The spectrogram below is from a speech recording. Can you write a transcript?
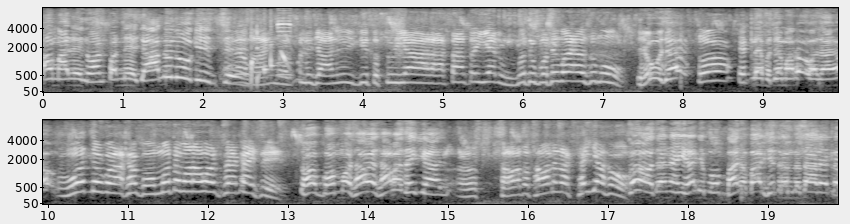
આ મારે નોનપણને જાનું નું ગીત છે. મારી મારી મોટપણની જાણવી ગીત તું યાર આતા તો યાર બધું ઊભો આવ્યો છું હું. એવું છે? તો? એટલે બધે મારો અવાજ આવ્યો હું જ આખા ગામમાં તો મારો અવાજ ફેંકાય છે. તો ગોમો સાવે સાવે થઈ ગયા. સાવા તો થવાને જ થઈ ગયા છો. કો તો નહીં હેડી બારો બાર ક્ષેત્રમાં જતા રહે એટલે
